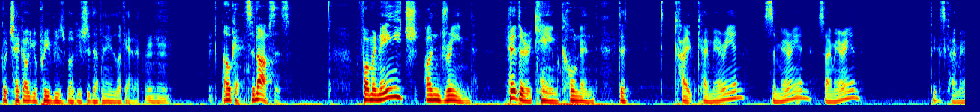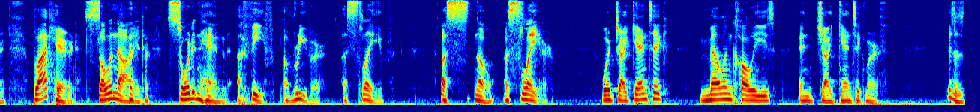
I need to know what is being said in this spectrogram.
go check out your previews book, you should definitely look at it. Mm-hmm. Okay, synopsis. From an age undreamed, hither came Conan Chimerian, Cimmerian, Cimmerian. I think it's Chimerian. Black-haired, sullen-eyed, sword in hand, a thief, a reaver, a slave, a s- no, a slayer, with gigantic melancholies and gigantic mirth. This is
